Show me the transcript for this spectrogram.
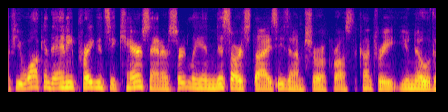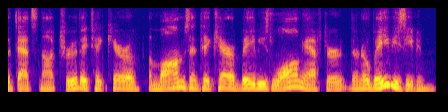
If you walk into any pregnancy care center, certainly in this archdiocese, and I'm sure across the country, you know that that's not true. They take care of the moms and take care of babies long after there are no babies even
